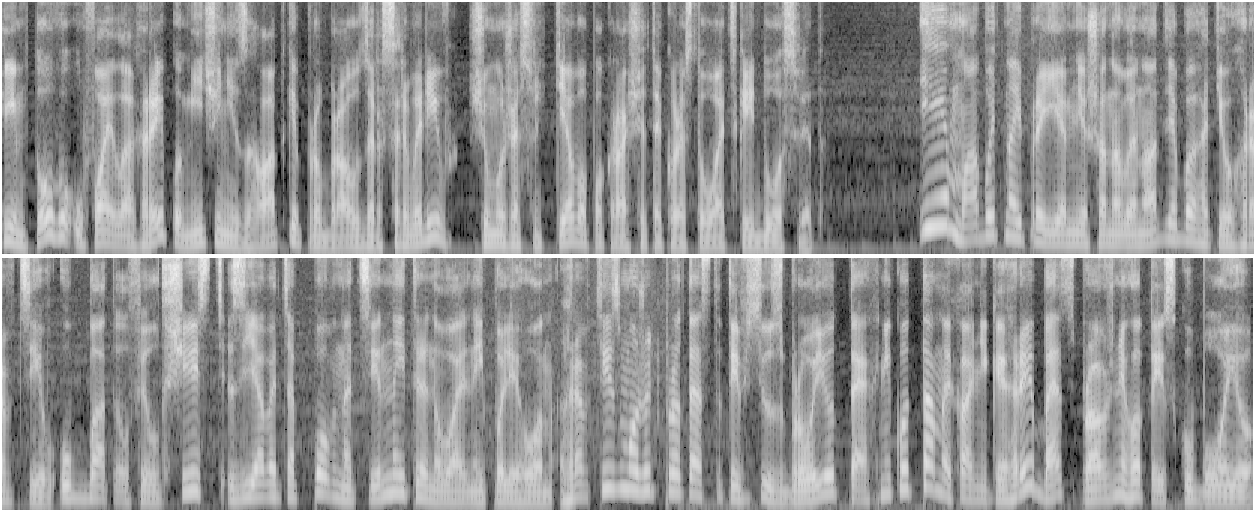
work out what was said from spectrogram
Крім того, у файлах гри помічені згадки про браузер серверів, що може суттєво покращити користувацький досвід. І, мабуть, найприємніша новина для багатьох гравців. У Battlefield 6 з'явиться повноцінний тренувальний полігон. Гравці зможуть протестити всю зброю, техніку та механіки гри без справжнього тиску бою.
